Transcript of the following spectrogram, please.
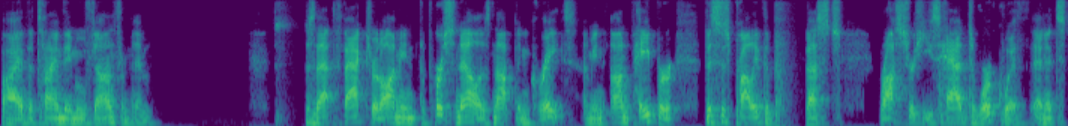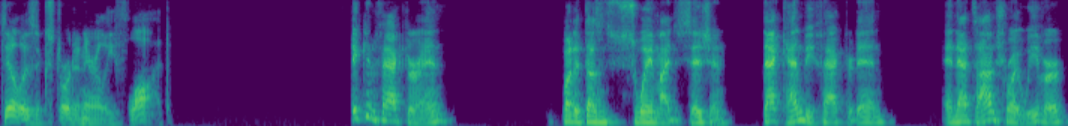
by the time they moved on from him. Does that factor at all? I mean, the personnel has not been great. I mean, on paper, this is probably the best roster he's had to work with, and it still is extraordinarily flawed. It can factor in, but it doesn't sway my decision. That can be factored in, and that's on Troy Weaver.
